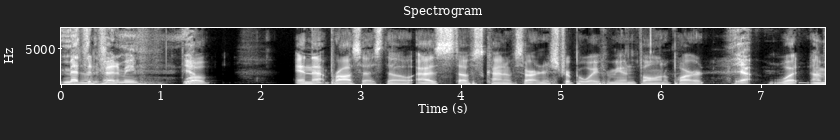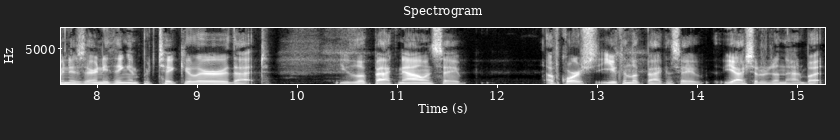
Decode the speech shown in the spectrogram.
methamphetamine. Yep. well in that process though as stuff's kind of starting to strip away from you and falling apart Yeah. what i mean is there anything in particular that you look back now and say of course you can look back and say yeah i should have done that but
